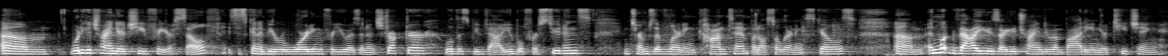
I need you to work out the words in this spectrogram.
Um, what are you trying to achieve for yourself? Is this going to be rewarding for you as an instructor? Will this be valuable for students in terms of learning content, but also learning skills? Um, and what values are you trying to embody in your teaching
